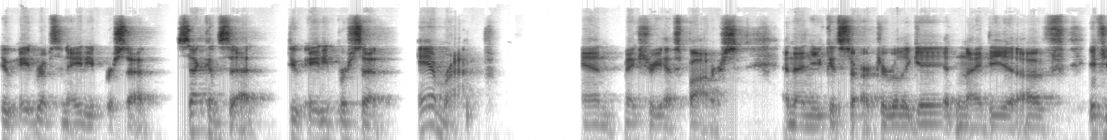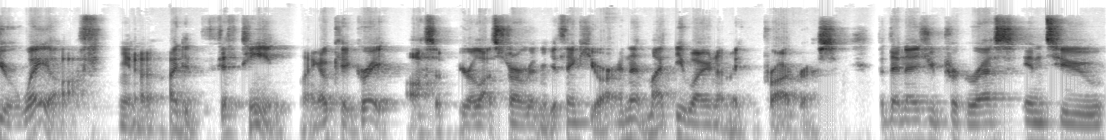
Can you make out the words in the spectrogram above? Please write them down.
do eight reps and eighty percent. Second set do eighty percent AMRAP and make sure you have spotters. And then you can start to really get an idea of if you're way off, you know, I did 15. Like, okay, great, awesome. You're a lot stronger than you think you are. And that might be why you're not making progress. But then as you progress into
